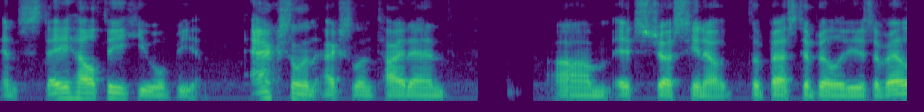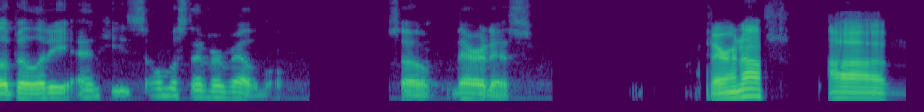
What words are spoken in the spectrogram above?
and stay healthy, he will be an excellent, excellent tight end. Um, it's just you know the best ability is availability, and he's almost never available. So there it is. Fair enough. Um,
